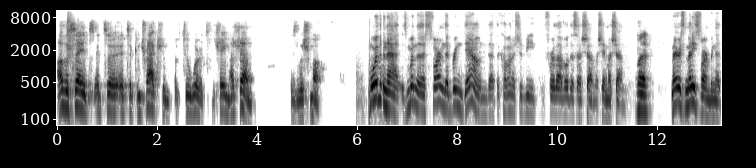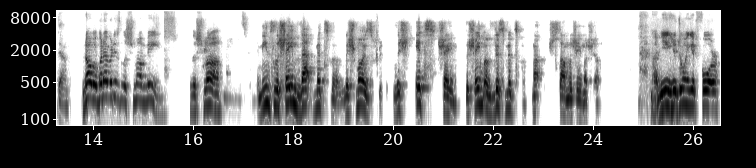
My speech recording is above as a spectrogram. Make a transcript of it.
Others say it's it's a it's a contraction of two words. The Shem Hashem is Lishma. More than that, it's more than that. Svarim that bring down that the kavanah should be for the avodas Hashem, Hashem Hashem. But many many Svarim bring that down. No, but whatever it is, lishma means lishma. It means l'shem that mitzvah. Lishma is lish, its shame, the shame of this mitzvah, not stam l'shem Hashem. I mean, you're doing it for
